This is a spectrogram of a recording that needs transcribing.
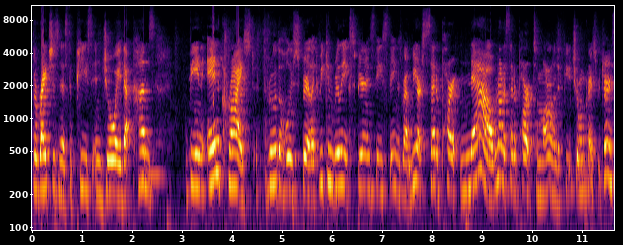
the righteousness, the peace, and joy that comes being in Christ through the Holy Spirit. Like we can really experience these things, right? We are set apart now. We're not set apart tomorrow in the future when Christ returns.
